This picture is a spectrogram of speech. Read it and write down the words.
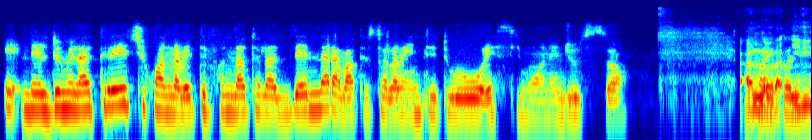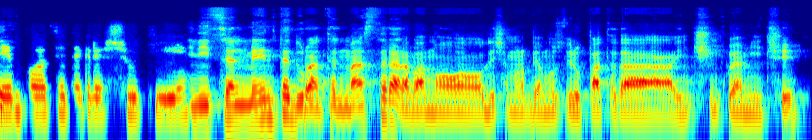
E nel 2013, quando avete fondato l'azienda, eravate solamente tu e Simone, giusto? Allora, Poi col in... tempo siete cresciuti? Inizialmente, durante il master, eravamo, diciamo, l'abbiamo sviluppata da, in cinque amici,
